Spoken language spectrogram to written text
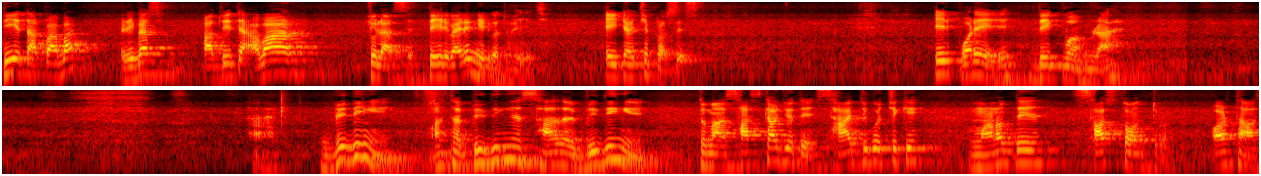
দিয়ে তারপর আবার রিভার্স পাথওয়েতে আবার চলে আসছে দেহের বাইরে নির্গত হয়ে যাচ্ছে। এইটা হচ্ছে প্রসেস এরপরে দেখব আমরা হ্যাঁ ব্রিদিংয়ে অর্থাৎ ব্রিদিংয়ে ব্রিদিংয়ে তোমার শ্বাসকার্যতে সাহায্য করছে কি? মানবদের শ্বাসতন্ত্র, অর্থাৎ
